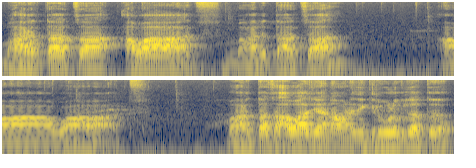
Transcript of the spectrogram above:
भारताचा आवाज. भारताचा आवाज. भारताचा आवाज या नावाने देखील ओळखलं जातं.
